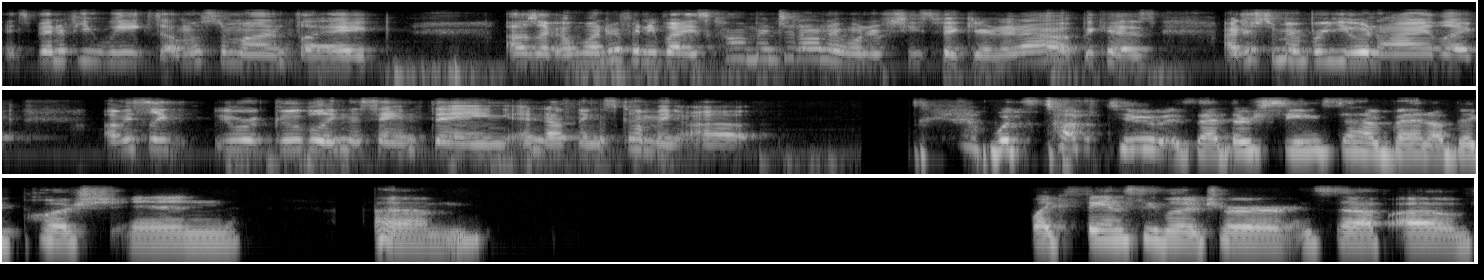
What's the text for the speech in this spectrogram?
it's been a few weeks, almost a month. Like, I was like, I wonder if anybody's commented on it. I wonder if she's figured it out because I just remember you and I like, obviously we were googling the same thing and nothing's coming up. what's tough too is that there seems to have been a big push in um like fantasy literature and stuff of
